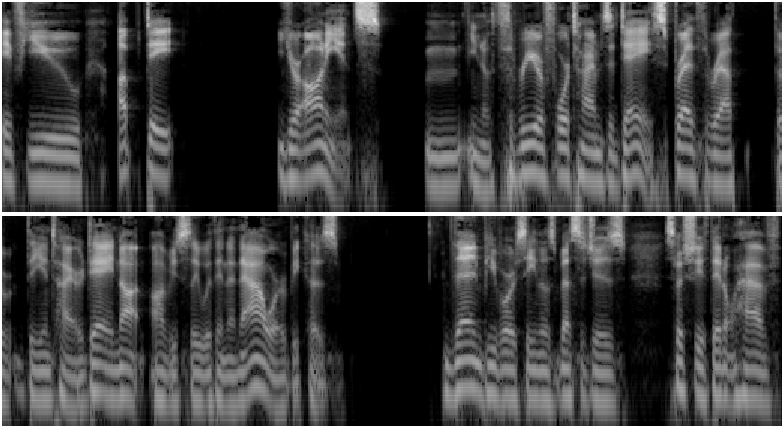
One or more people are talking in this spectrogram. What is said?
if you update your audience Mm, you know three or four times a day spread throughout the, the entire day not obviously within an hour because then people are seeing those messages especially if they don't have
